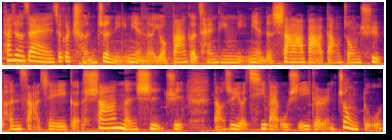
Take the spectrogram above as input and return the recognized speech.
他就在这个城镇里面呢，有八个餐厅里面的沙拉霸当中去喷洒这一个沙门氏菌，导致有七百五十一个人中毒。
